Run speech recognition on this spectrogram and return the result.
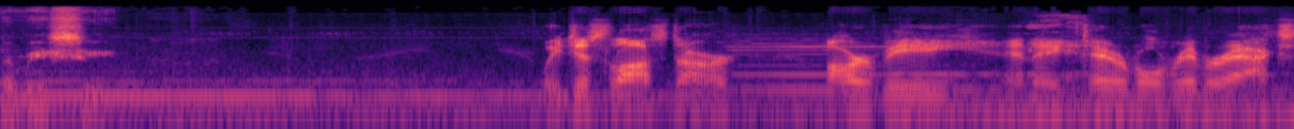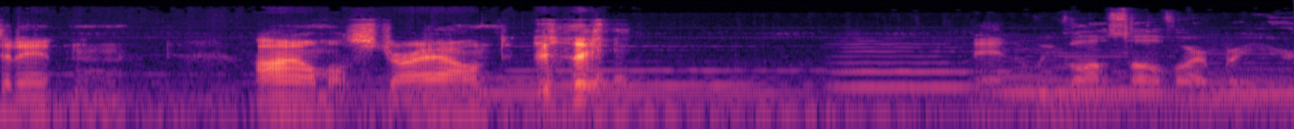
Let me see. We just lost our RV in a terrible river accident, and I almost drowned. And we lost all of our beer.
